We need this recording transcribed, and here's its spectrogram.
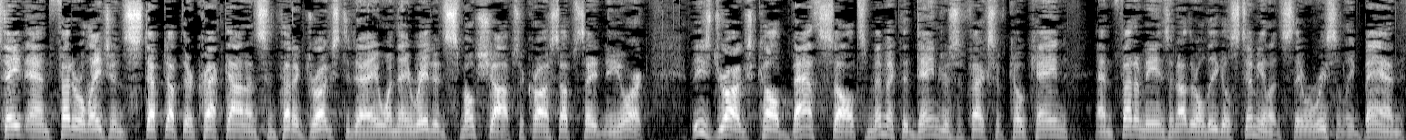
State and federal agents stepped up their crackdown on synthetic drugs today when they raided smoke shops across upstate New York. These drugs, called bath salts, mimic the dangerous effects of cocaine, amphetamines, and other illegal stimulants. They were recently banned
